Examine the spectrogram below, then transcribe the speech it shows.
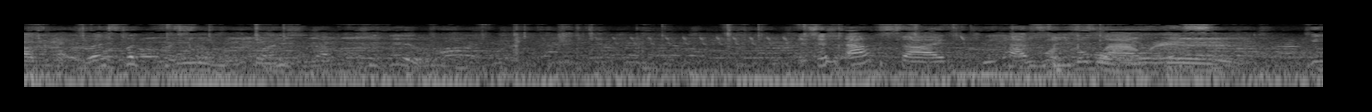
Okay, let's look for some fun stuff to do. This is outside. We have some flowers. We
